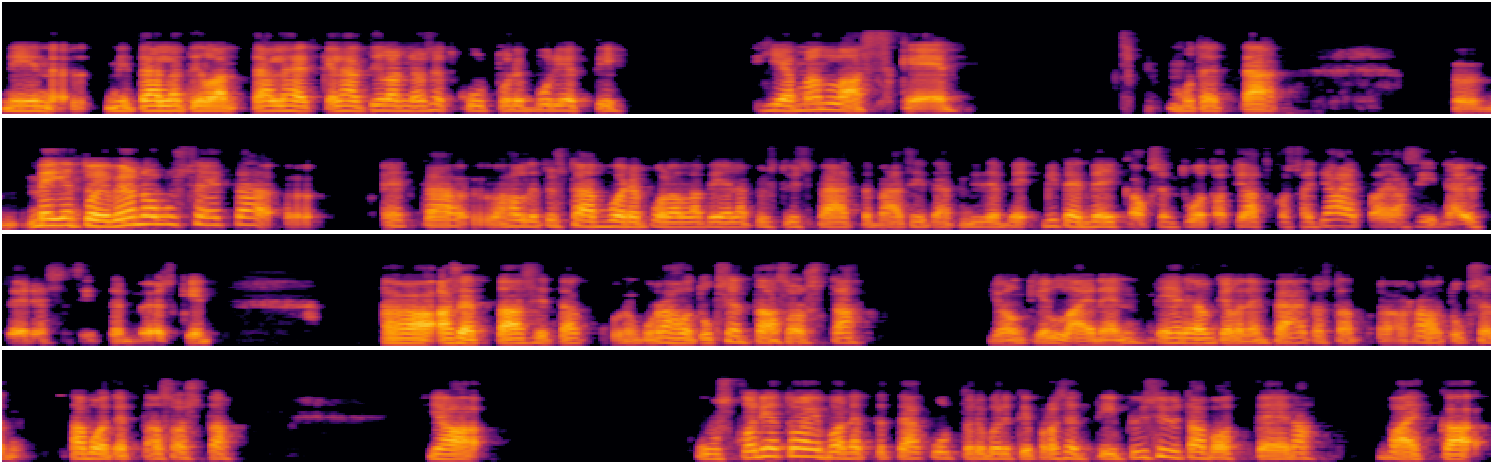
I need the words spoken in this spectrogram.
niin, niin tällä, tila, tällä hetkellä tilanne on se, että kulttuuribudjetti hieman laskee. Mutta että meidän toive on ollut se, että että hallitus tämän vuoden puolella vielä pystyisi päättämään siitä, että miten, miten veikkauksen tuotot jatkossa jaetaan ja siinä yhteydessä sitten myöskin asettaa sitä niin rahoituksen tasosta jonkinlainen, tehdä jonkinlainen päätös rahoituksen tavoitetasosta. Ja uskon ja toivon, että tämä kulttuuribudjettiprosenttiin pysyy tavoitteena, vaikka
